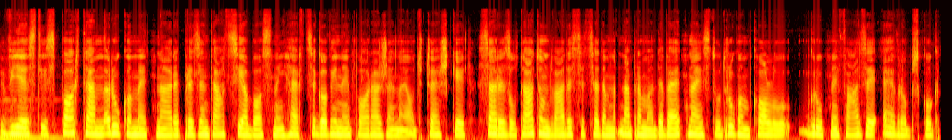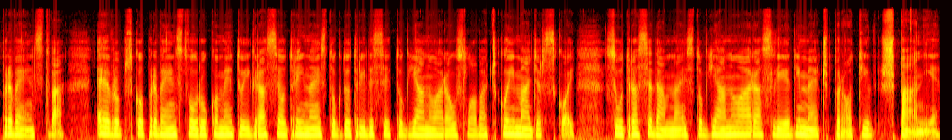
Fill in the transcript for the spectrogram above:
Vijesti sporta. Rukometna reprezentacija Bosne i Hercegovine poražena je od Češke sa rezultatom 27 naprama 19 u drugom kolu grupne faze Evropskog prvenstva. Evropsko prvenstvo u rukometu igra se od 13. do 30. januara u Slovačkoj i Mađarskoj. Sutra 17. januara slijedi meč protiv Španije.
